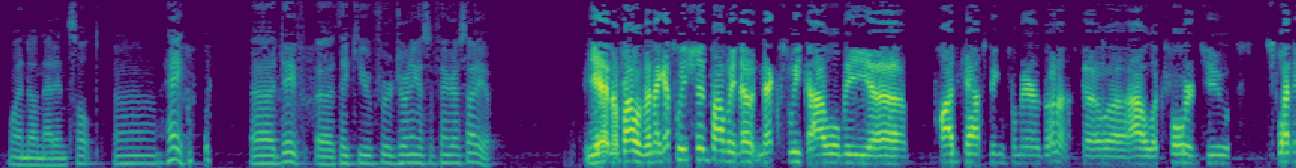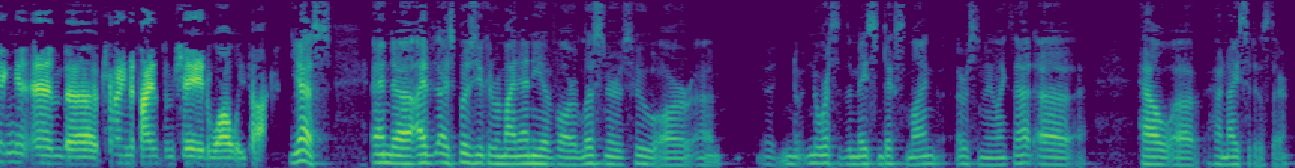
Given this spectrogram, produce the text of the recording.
we'll end on that insult. Uh, hey, uh, Dave. Uh, thank you for joining us at Fangraphs Audio. Yeah, no problem. And I guess we should probably note next week I will be uh, podcasting from Arizona, so uh, I'll look forward to sweating and uh, trying to find some shade while we talk. Yes, and uh, I, I suppose you can remind any of our listeners who are um, n- north of the Mason-Dixon line or something like that uh, how uh, how nice it is there.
